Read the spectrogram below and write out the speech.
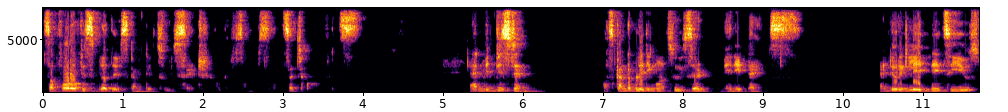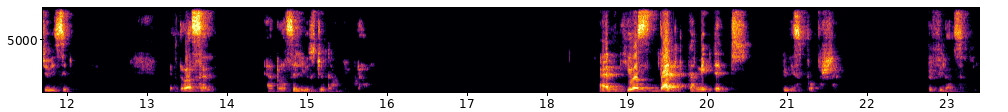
Some four of his brothers committed suicide out of some such conflicts. And Wittgenstein was contemplating on suicide many times. And during late nights, he used to visit Russell, and Russell used to calm him down. And he was that committed to his profession, to philosophy.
